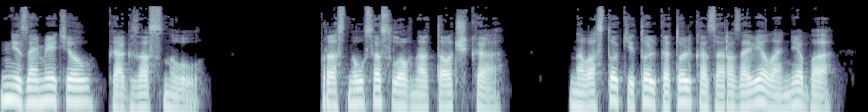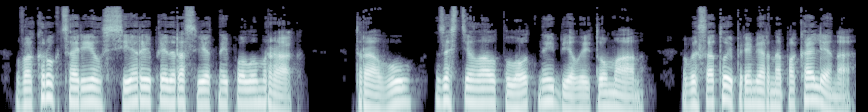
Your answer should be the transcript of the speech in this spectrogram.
не заметил, как заснул. Проснулся словно от толчка. На востоке только-только зарозовело небо, вокруг царил серый предрассветный полумрак. Траву застилал плотный белый туман высотой примерно по колено.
